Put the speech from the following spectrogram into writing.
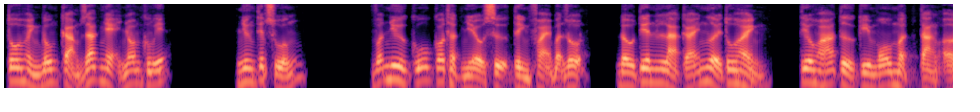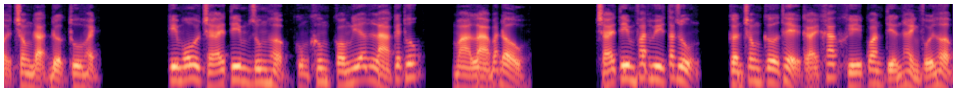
tô hành đông cảm giác nhẹ nhõm không ít. Nhưng tiếp xuống, vẫn như cũ có thật nhiều sự tình phải bận rộn, đầu tiên là cái người tu hành, tiêu hóa từ kim ô mật tàng ở trong đạt được thu hoạch. Kim ô trái tim dung hợp cũng không có nghĩa là kết thúc, mà là bắt đầu. Trái tim phát huy tác dụng, cần trong cơ thể cái khác khí quan tiến hành phối hợp.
